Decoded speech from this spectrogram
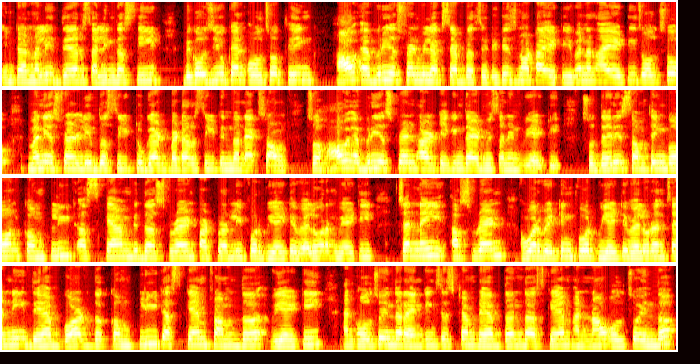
internally they are selling the seat because you can also think how every student will accept the seat it is not iit even in iits also many students leave the seat to get better seat in the next round. So how every student are taking the admission in vit so there is something gone complete a scam with the student particularly for vit Vellore and vit chennai a student who are waiting for vit Vellore and chennai they have got the complete a scam from the vit and also in the ranking system they have done the scam and now also in the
